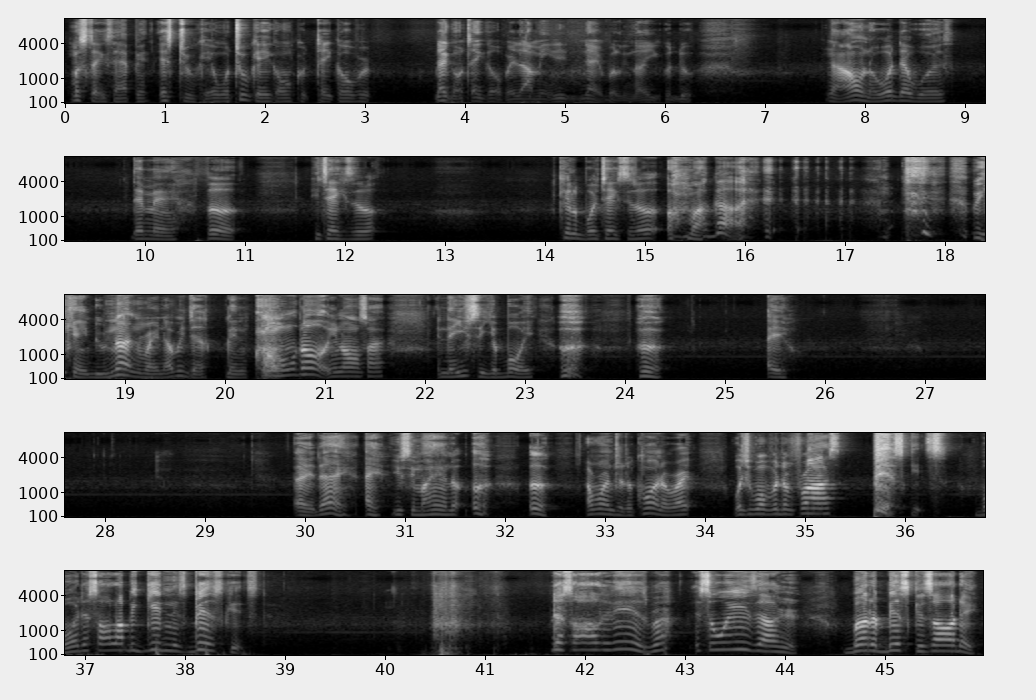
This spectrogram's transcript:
mistakes happen. It's 2K. When 2K gonna take over, they gonna take over. I mean, there ain't really nothing you could do. Now I don't know what that was. That man, Thug, he takes it up. Killer Boy takes it up. Oh my god. we can't do nothing right now. We just getting cloned up, you know what I'm saying? And then you see your boy, huh, huh. Hey. Hey, dang. Hey, you see my hand up? Uh, uh. I run to the corner, right? What you want with them fries? Biscuits. Boy, that's all I be getting is biscuits. That's all it is, bruh. It's so easy out here. Butter biscuits all day.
